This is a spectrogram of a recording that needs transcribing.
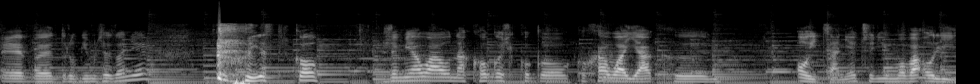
e, w drugim sezonie. Jest tylko, że miała ona kogoś, kogo kochała jak e, ojca, nie? Czyli mowa o Lee.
